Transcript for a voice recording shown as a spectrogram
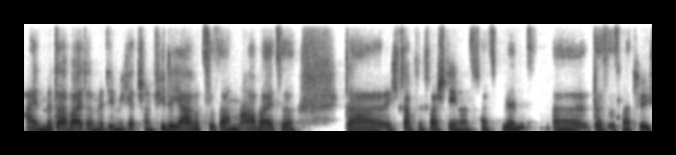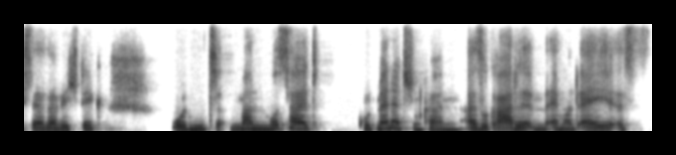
einen Mitarbeiter, mit dem ich jetzt schon viele Jahre zusammenarbeite. Da, ich glaube, wir verstehen uns fast blind. Äh, das ist natürlich sehr, sehr wichtig. Und man muss halt gut managen können. Also gerade im M&A ist,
